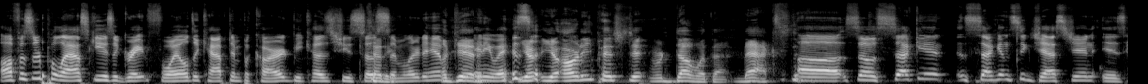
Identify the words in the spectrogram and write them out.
Officer Pulaski is a great foil to Captain Picard because she's so Kidding. similar to him. Again, anyways, you you already pitched it. We're done with that. Next, uh, so second second suggestion is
